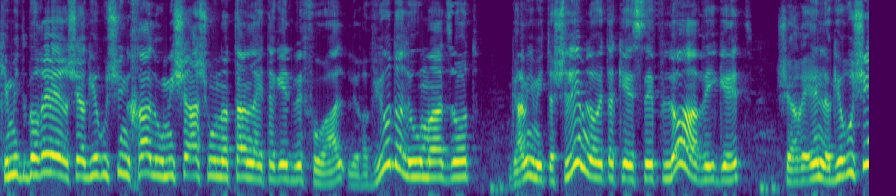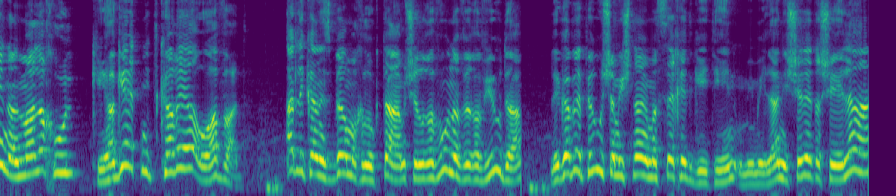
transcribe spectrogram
כי מתברר שהגירושין חלו משעה שהוא נתן לה את הגט בפועל, לרב יהודה לעומת זאת, גם אם היא תשלים לו את הכסף, לא הווי גט, שהרי אין לגירושין על מה לחול, כי הגט נתקרע או אבד. עד לכאן הסבר מחלוקתם של רב הונא ורב יהודה לגבי פירוש המשנה במסכת גיטין, וממילא נשאלת השאלה,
